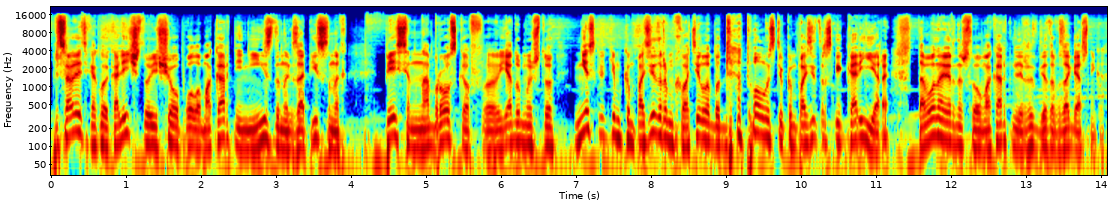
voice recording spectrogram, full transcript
Представляете, какое количество еще у Пола Маккартни неизданных, записанных песен, набросков. Э, я думаю, что нескольким композиторам хватило бы для полностью композиторской карьеры. Того, наверное, что у Маккартни лежит где-то в загашниках.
